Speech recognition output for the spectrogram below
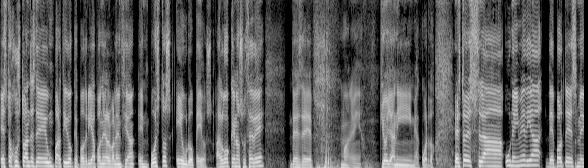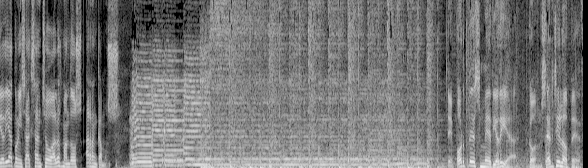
Esto justo antes de un partido que podría poner al Valencia en puestos europeos, algo que no sucede desde... Madre mía, yo ya ni me acuerdo. Esto es la una y media, Deportes Mediodía con Isaac Sancho a los mandos. Arrancamos. Deportes Mediodía con Sergi López.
